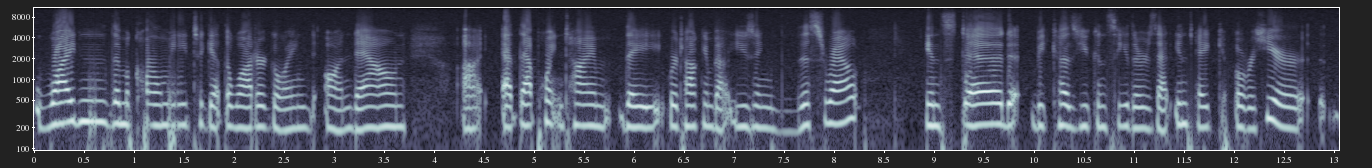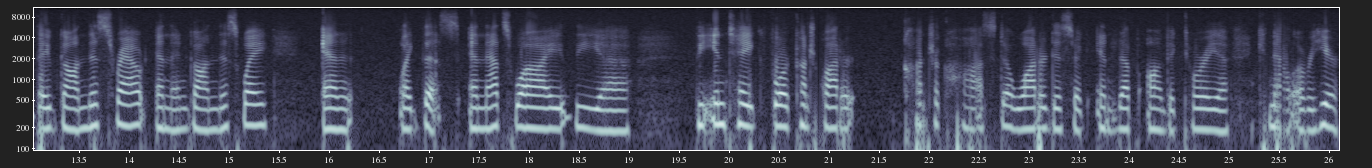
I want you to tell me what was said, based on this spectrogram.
widen the Mokelumne to get the water going on down. Uh, at that point in time, they were talking about using this route Instead, because you can see there's that intake over here, they've gone this route and then gone this way and like this. And that's why the uh, the intake for Contra, Water, Contra Costa Water District ended up on Victoria Canal over here.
